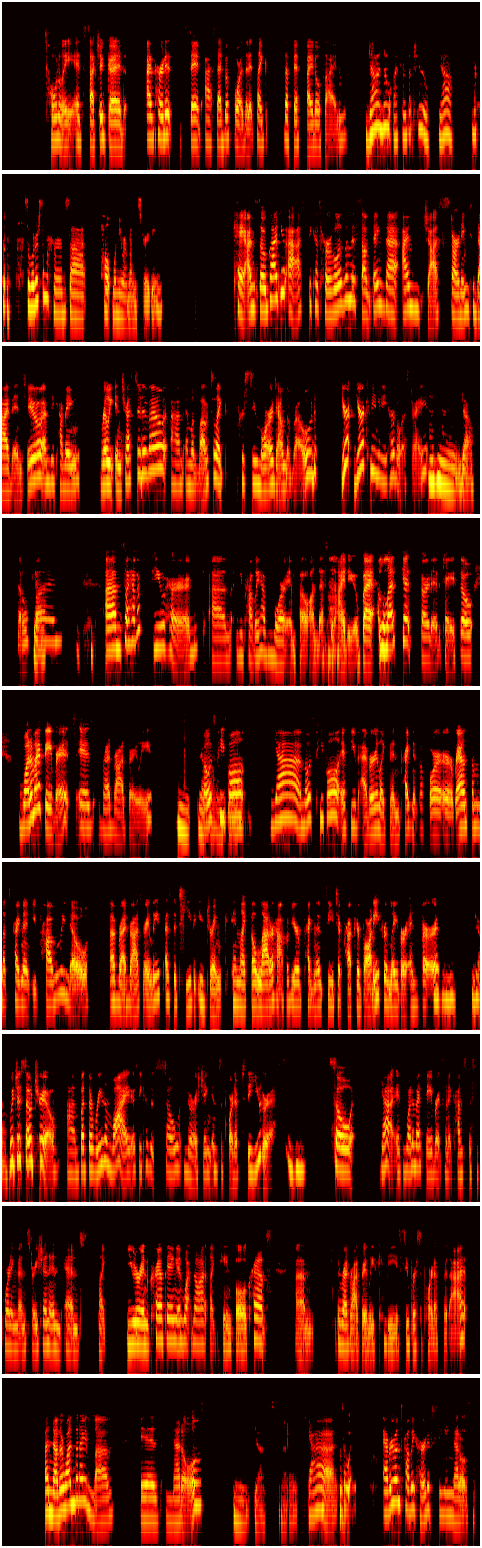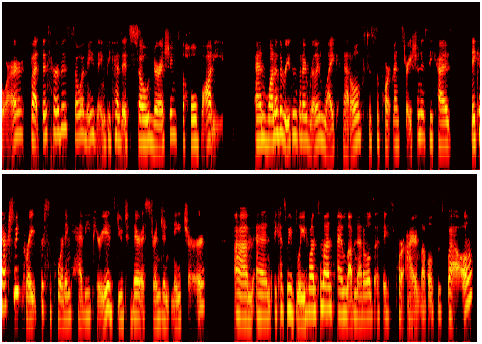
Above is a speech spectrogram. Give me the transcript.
Totally. It's such a good, I've heard it said, uh, said before that it's like the fifth vital sign. Yeah, no, I've heard that too. Yeah. so what are some herbs that help when you are menstruating? Okay, I'm so glad you asked because herbalism is something that I'm just starting to dive into and becoming really interested about um, and would love to like pursue more down the road. You're you're a community herbalist, right? Mm-hmm. Yeah. So Yeah. Um, so I have a few herbs. Um, you probably have more info on this than I do, but let's get started. Okay, so one of my favorites is red raspberry leaf. Mm, yeah, most one's good. people yeah most people if you've ever like been pregnant before or around someone that's pregnant you probably know of red raspberry leaf as the tea that you drink in like the latter half of your pregnancy to prep your body for labor and birth Mhm. Yeah. which is so true um, but the reason why is because it's so nourishing and supportive to the uterus Mhm. so yeah it's one of my favorites when it comes to supporting menstruation and and like uterine cramping and whatnot like painful cramps um, the red raspberry leaf can be super supportive for that another one that i love is nettles Mm, yes, nettles. yeah so everyone's probably heard of stinging nettles before but this herb is so amazing because it's so nourishing to the whole body and one of the reasons that I really like nettles to support menstruation is because they can actually be great for supporting heavy periods due to their astringent nature. Um, and because we bleed once a month, I love nettles as they support iron levels as well.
